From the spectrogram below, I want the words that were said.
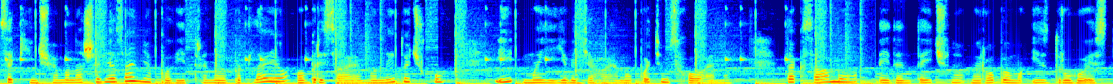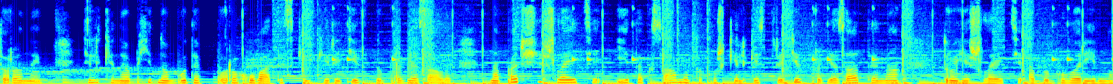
Закінчуємо наше в'язання повітряною петлею, обрізаємо ниточку і ми її витягаємо, потім сховаємо. Так само ідентично ми робимо і з другої сторони, тільки необхідно буде порахувати, скільки рядів ви пров'язали на першій шлейці, і так само також кількість рядів пров'язати на другій шлейці, аби було рівно.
